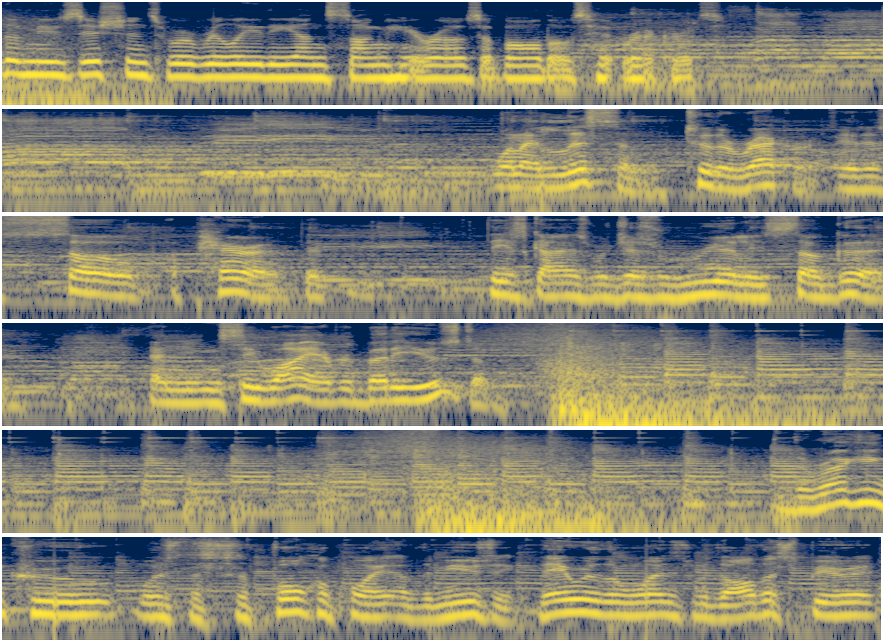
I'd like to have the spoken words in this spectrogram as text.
The musicians were really the unsung heroes of all those hit records. When I listen to the record, it is so apparent that these guys were just really so good. And you can see why everybody used them. The Wrecking Crew was the focal point of the music. They were the ones with all the spirit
